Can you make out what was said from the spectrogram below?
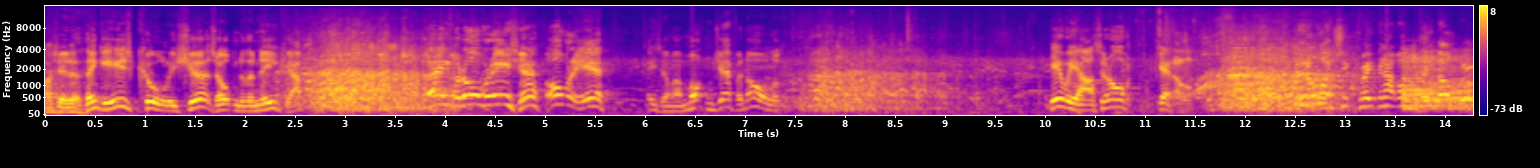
I said, I think he is cool. His shirt's open to the kneecap. hey, we're over here, sir. Over here. He's on a mutton Jeff and all. Look. Here we are, sir. Over. Get off. You're gonna watch it creeping up on people? You're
